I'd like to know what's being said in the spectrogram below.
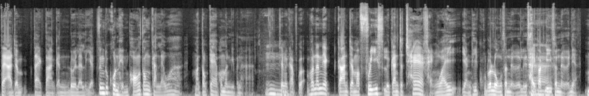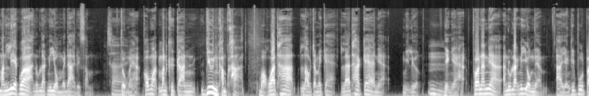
แต่อาจจะแตกต่างกันโดยรายละเอียด ซึ่งทุกคนเห็นพ้องต้องกันแล้วว่ามันต้องแก้เพราะมันมีปัญหาใช่ไหมครับเพราะนั้นเนี่ยการจะมาฟรีซหรือการจะแช่แข็งไว้อย่างที่คุณว่าลงเสนอ หรือไทยพักดีเสนอเนี่ยมันเรียกว่าอนุรักษ์นิยมไม่ได้ด้วยซ้ำถูกไหมฮะ เพราะว่ามันคือการยื่นคำขาด บอกว่าถ้าเราจะไม่แก้ และถ้าแก้เนี่ย มีเรื่องอย่างเงี้ยฮะเพราะนั้นเนี่ยอนุรักษ์นิยมเนี่ยอ่าอย่างที่พูดไป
